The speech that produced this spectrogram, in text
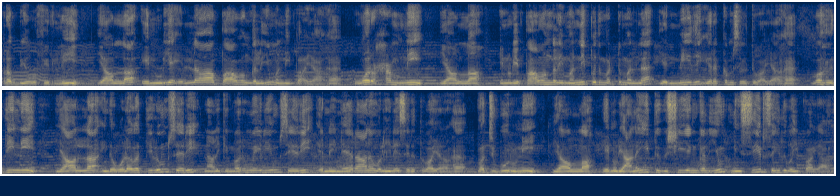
ரப்பி ஃபிர்லி யா என்னுடைய எல்லா பாவங்களையும் மன்னிப்பாயாக. ஒர்ஹம்னி யா யாழ்லா என்னுடைய பாவங்களை மன்னிப்பது மட்டுமல்ல என் மீது இரக்கம் செலுத்துவாயாக. வஹ்தினி யா இந்த உலகத்திலும் சரி நாளைக்கு மறுமையிலும் சரி என்னை நேரான வழியிலே செலுத்துவாயாக. வஜ்பூருனி யா என்னுடைய அனைத்து விஷயங்களையும் நீ சீர் செய்து வைப்பாயாக.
